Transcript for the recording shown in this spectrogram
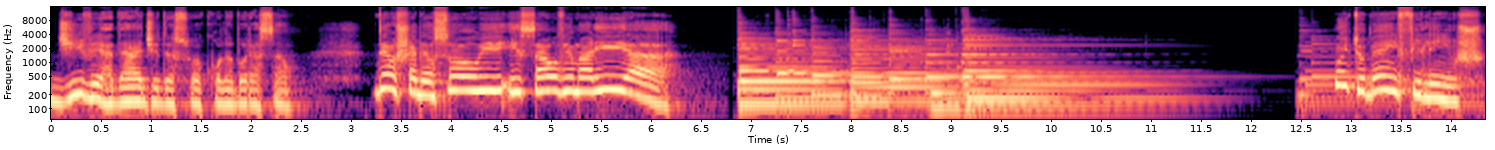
de verdade da sua colaboração. Deus te abençoe e salve Maria! Muito bem, filhinhos,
